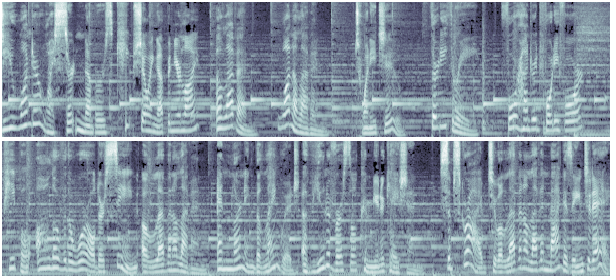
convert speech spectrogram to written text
Do you wonder why certain numbers keep showing up in your life? 11, 111, 22, 33. 444? People all over the world are seeing 1111 and learning the language of universal communication. Subscribe to 1111 Magazine today.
